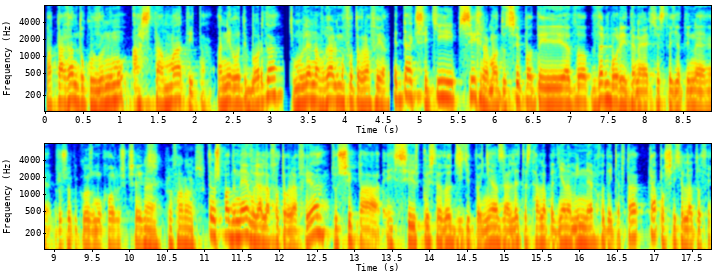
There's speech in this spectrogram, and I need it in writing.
Πατάγαν το κουδούνι μου ασταμάτητα. Ανοίγω την πόρτα και μου λένε να βγάλουμε φωτογραφία. Εντάξει, εκεί ψύχρεμα τους είπα ότι εδώ δεν μπορείτε να έρχεστε γιατί είναι προσωπικός μου χώρος, ξέρεις. Ναι, προφανώς. Τέλος πάντων, έβγαλα φωτογραφία. Τους είπα, εσείς που είστε εδώ της γειτονιάς, να λέτε στα άλλα παιδιά να μην έρχονται και αυτά. Κάπως είχε λατωθεί.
